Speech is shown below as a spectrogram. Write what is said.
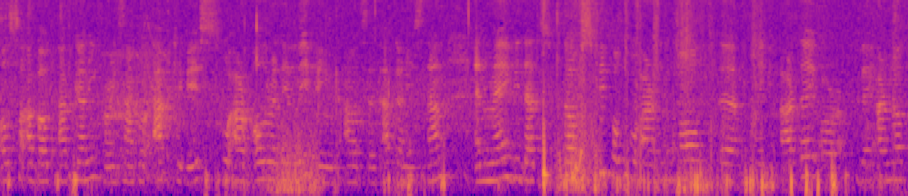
also about Afghani, for example, activists who are already living outside Afghanistan, and maybe that those people who are involved, uh, maybe are they or they are not.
